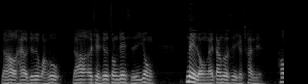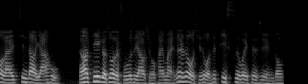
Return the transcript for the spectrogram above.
然后还有就是网络，然后而且就是中间其实用。内容来当做是一个串联，后来进到雅虎，然后第一个做的服务是雅虎球拍卖。那时候我其实我是第四位正式员工，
